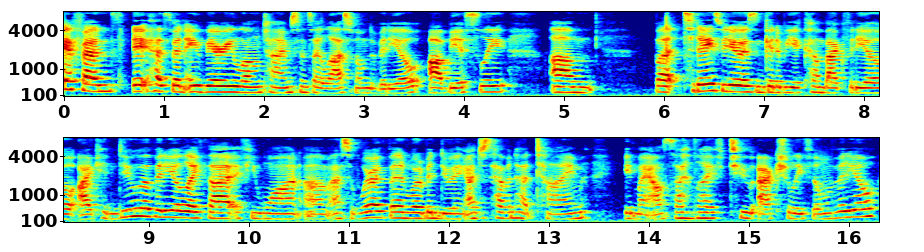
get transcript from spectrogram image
Hi friends! It has been a very long time since I last filmed a video, obviously. Um, but today's video isn't going to be a comeback video. I can do a video like that if you want um, as to where I've been, what I've been doing. I just haven't had time in my outside life to actually film a video.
